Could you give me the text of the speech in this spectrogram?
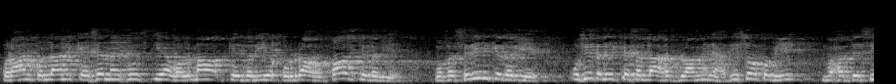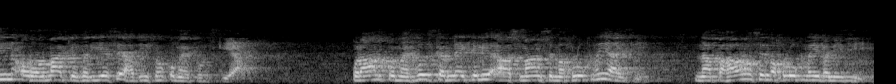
قرآن کو اللہ نے کیسے محفوظ کیا؟ علماء کے ذریعے قرا الفاظ کے ذریعے، مفسرین کے ذریعے اسی طریقے سے اللہ رب العامی نے حدیثوں کو بھی محدثین اور علماء کے ذریعے سے حدیثوں کو محفوظ کیا۔ قرآن کو محفوظ کرنے کے لیے آسمان سے مخلوق نہیں آئی تھی، نہ پہاڑوں سے مخلوق نہیں بنی تھی۔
